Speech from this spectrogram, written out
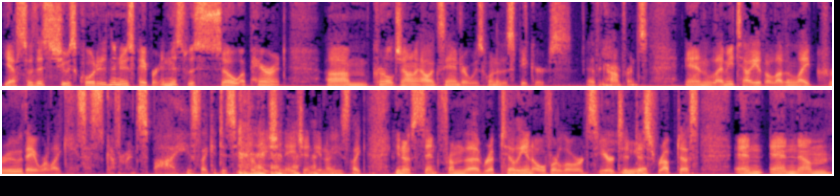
Yes, so this she was quoted in the newspaper, and this was so apparent. Um, Colonel John Alexander was one of the speakers at the yeah. conference, and let me tell you, the Love and Light crew, they were like, he's a government spy, he's like a disinformation agent, you know, he's like, you know, sent from the reptilian overlords here to yep. disrupt us, and and um,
